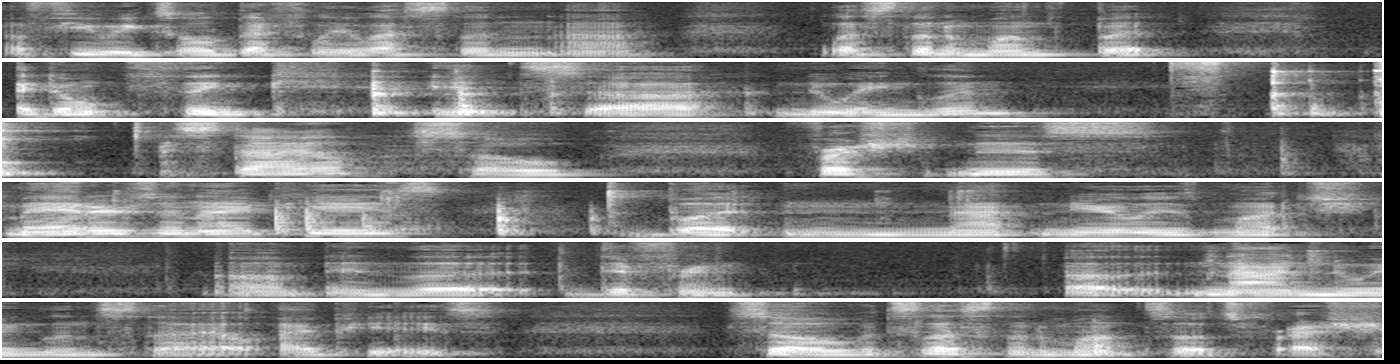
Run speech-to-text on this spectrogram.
a few weeks old. Definitely less than uh, less than a month, but I don't think it's uh, New England style. So freshness matters in IPAs, but not nearly as much um, in the different uh, non New England style IPAs. So it's less than a month, so it's fresh.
